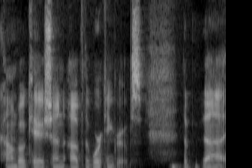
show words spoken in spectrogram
convocation of the working groups. The, uh,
